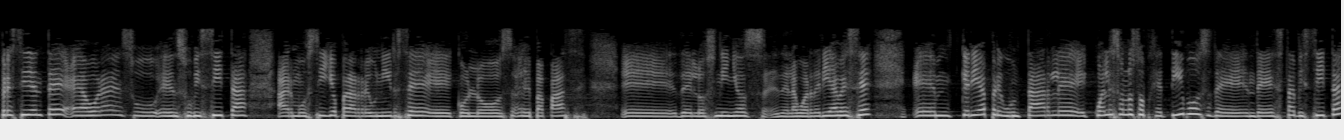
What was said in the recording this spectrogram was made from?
Presidente, eh, ahora en su, en su visita a Hermosillo para reunirse eh, con los papás de los niños de la guardería ABC, em, quería preguntarle cuáles son los objetivos de, de esta visita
